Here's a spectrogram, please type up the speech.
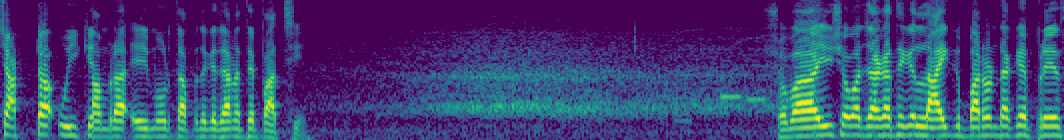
চারটা উইকেট আমরা এই মুহূর্তে আপনাদেরকে জানাতে পাচ্ছি। সবাই, সবার জায়গা থেকে লাইক বাটনটাকে প্রেস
